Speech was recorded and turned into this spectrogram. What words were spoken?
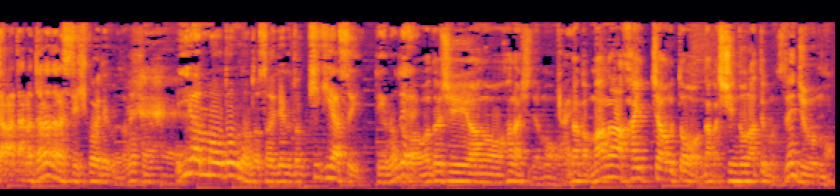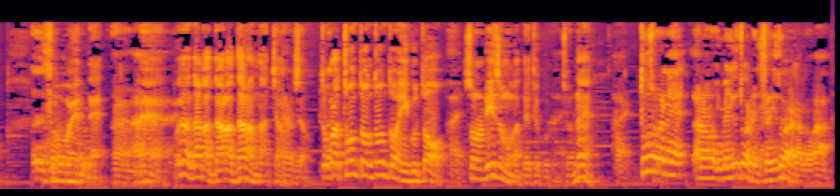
ダラダラダラダラして聞こえてくるとね。いらん間をどんどんと添えていくと聞きやすいっていうので、私、あの、話でも、はいなんか間が入っちゃうと、なんかしんどなってくるんですね、自分も。そう公園で。それでなんかダラダラになっちゃうんですよ。ところがトントントントン行くとはい、そのリズムが出てくるんですよね。はい。ところがね、あの、今言うところに一緒に言うところなあかんのは、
